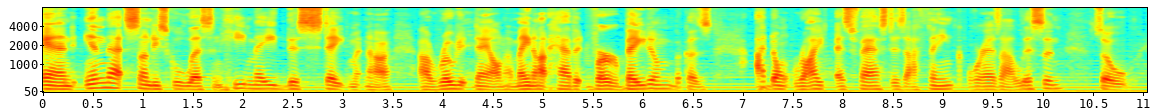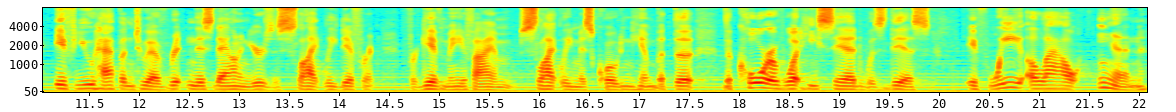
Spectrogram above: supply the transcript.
And in that Sunday school lesson, he made this statement. Now, I, I wrote it down. I may not have it verbatim because I don't write as fast as I think or as I listen. So if you happen to have written this down and yours is slightly different, forgive me if I am slightly misquoting him, but the, the core of what he said was this if we allow in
